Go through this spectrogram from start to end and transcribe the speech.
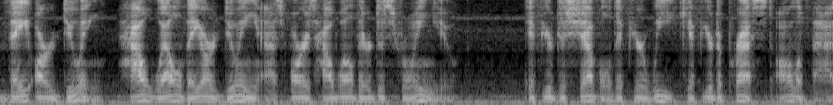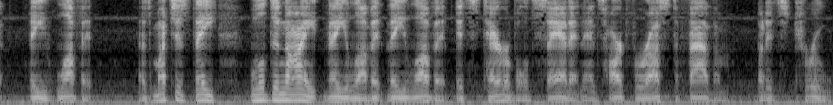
they are doing, how well they are doing as far as how well they're destroying you. If you're disheveled, if you're weak, if you're depressed, all of that, they love it. As much as they will deny they love it, they love it. It's terrible, it's sad, and it's hard for us to fathom, but it's true.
